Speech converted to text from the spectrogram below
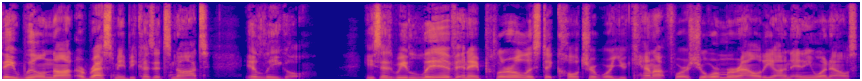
they will not arrest me because it's not illegal. He says, We live in a pluralistic culture where you cannot force your morality on anyone else.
